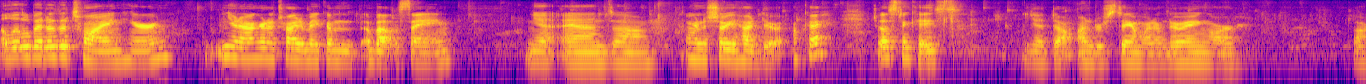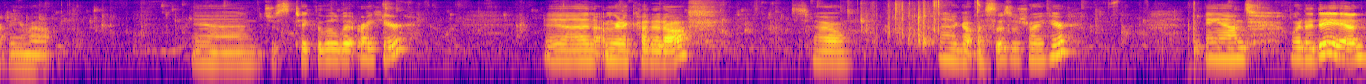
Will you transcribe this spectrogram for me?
a little bit of the twine here. And you know, I'm going to try to make them about the same. Yeah, and um, I'm going to show you how to do it, okay? Just in case you don't understand what I'm doing or talking about. And just take a little bit right here. And I'm going to cut it off. So, and I got my scissors right here. And what I did,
